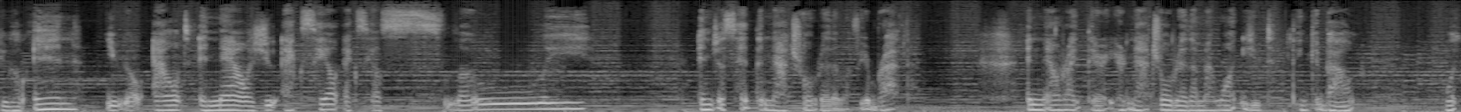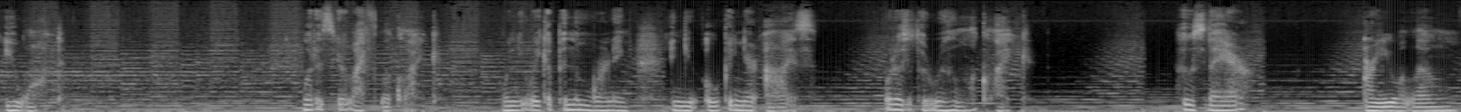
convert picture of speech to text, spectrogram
you go in, you go out. And now, as you exhale, exhale slowly and just hit the natural rhythm of your breath. And now, right there at your natural rhythm, I want you to think about what you want. What does your life look like? When you wake up in the morning and you open your eyes, what does the room look like? Who's there? Are you alone?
